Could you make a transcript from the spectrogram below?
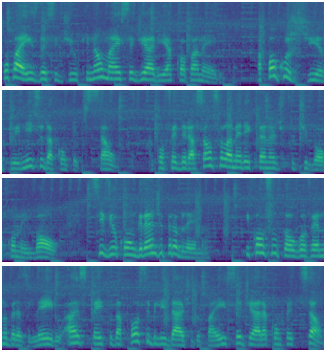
o país decidiu que não mais sediaria a Copa América. A poucos dias do início da competição, a Confederação Sul-Americana de Futebol, Comembol, se viu com um grande problema e consultou o governo brasileiro a respeito da possibilidade do país sediar a competição.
